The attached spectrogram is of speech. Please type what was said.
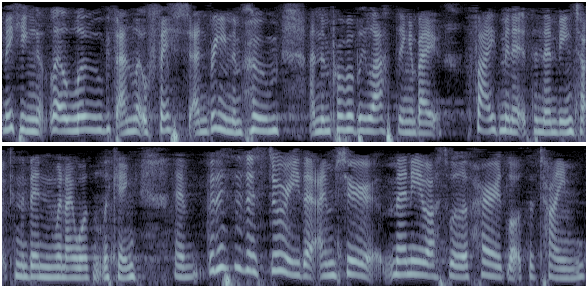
making little loaves and little fish and bringing them home, and then probably lasting about five minutes and then being chucked in the bin when I wasn't looking. Um, but this is a story that I'm sure many of us will have heard lots of times.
